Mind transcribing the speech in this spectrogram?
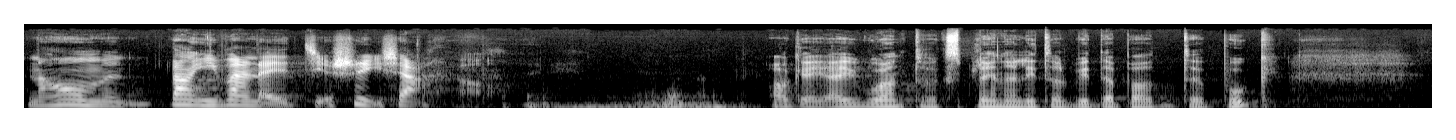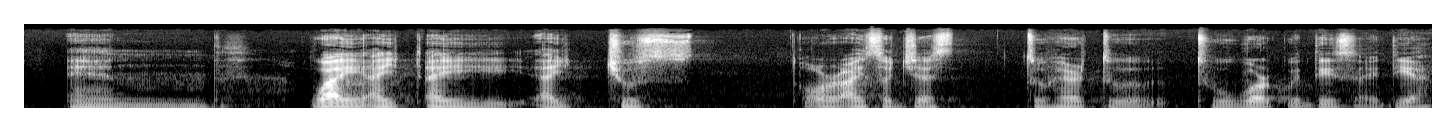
然后我们让伊万来解释一下。Okay, I want to explain a little bit about the book and why I I I choose or I suggest to her to to work with this idea.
